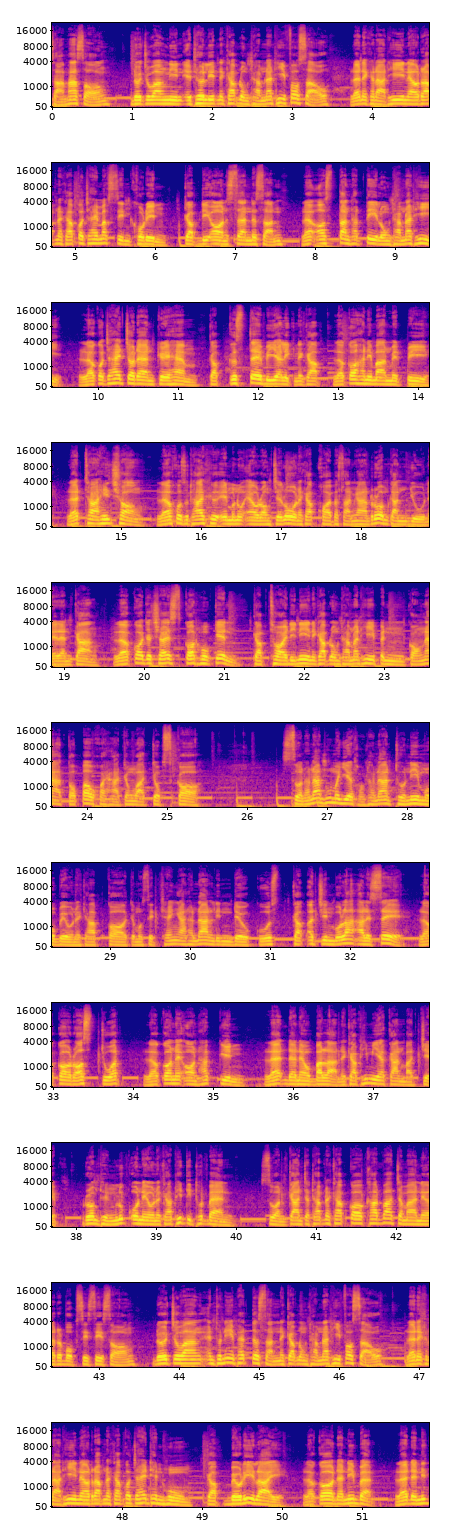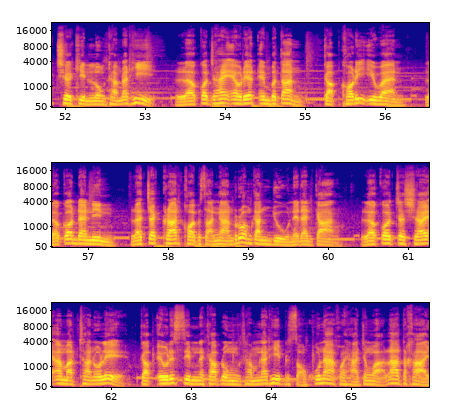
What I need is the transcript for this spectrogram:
352 โดยจะวางนีนเอเทอร์ลิสนะครับลงทำหน้าที่เฝ้าเสา และในขณะที่แนวรับนะครับก็จะให้มักซินโคริน กับดิออนแตนเดอร์สัน และออสตันทัตตี้ลงทำหน้าที่ แล้วก็จะให้จอแดนเกรแฮม กับกุสเตบิยาลิกนะครับ แล้วก็ฮันนิบาลเมดปี และทาฮิชอง แล้วคนสุดท้ายคือเอ็นมานูเอลรองเจโรนะครับคอยประสานงานร่วมกันอยู่ในแดนกลาง แล้วก็จะใช้สกอตโฮเกนกับทอยดินี่นะครับลงทำหน้าที่เป็นกองหน้าตัวเป้าคอยหาจังหวะจบสกอร์ ส่วนทางด้านผู้มาเยือนของทางด้านโทนี่โมเบลนะครับก็จะหมดสิทธิ์ใช้งานทางด้านลินเดลกูสกับอาจินโบลาอาเลเซ่แล้วก็รอสจวตแล้วก็ไนออนฮักกิน และเดนเนลบาลาดนะครับที่มีอาการบาดเจ็บ รวมถึงลุกโอเนลนะครับที่ติดทดแบน ส่วนการจัดทัพนะครับก็คาดว่าจะมาในระบบ 4-4-2 โดยจะวางแอนโทนีแพตเตอร์สันนะครับลงทำหน้าที่เฝ้าเสา และในขณะที่แนวรับนะครับก็จะให้เทนฮูมกับเบลลี่ไลแล้วก็แดนนี่แบดและเดนิสเชอร์คินลงทำหน้าที่ แล้วก็จะให้เอลเรียตเอมเบอร์ตันกับคอรีอีแวนแล้วก็แดนนิน และแจ็คคราดคอยประสานงานร่วมกันอยู่ในแดนกลาง แล้วก็จะใช้อามัดทานโอเล่กับเอลริสซิมนะครับลงทำหน้าที่เป็น2คู่หน้าคอยหาจังหวะล่าตะข่าย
